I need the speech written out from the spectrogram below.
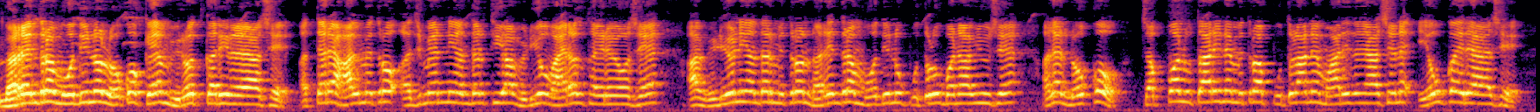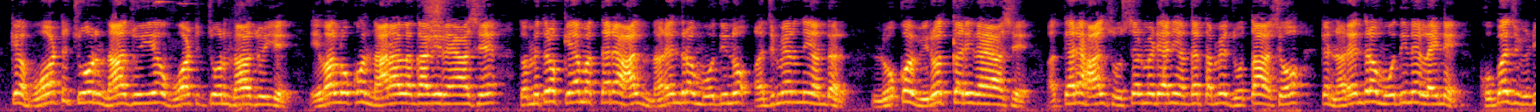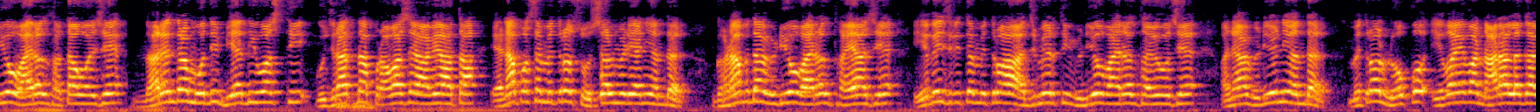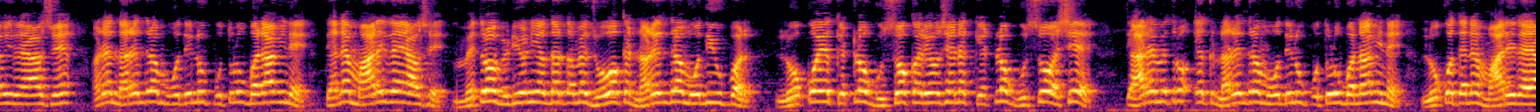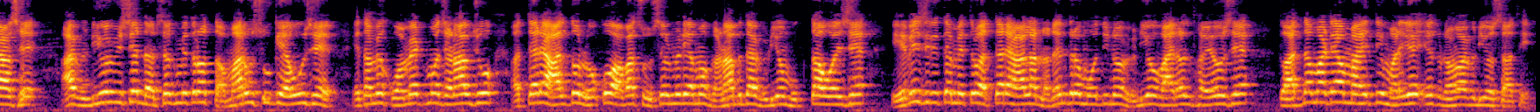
નરેન્દ્ર મોદીનો લોકો કેમ વિરોધ કરી રહ્યા છે? અત્યારે હાલ મિત્રો અજમેરની અંદરથી આ વીડિયો વાયરલ થઈ રહ્યો છે. આ વિડીયોની અંદર મિત્રો નરેન્દ્ર મોદીનું પૂતળું બનાવ્યું છે અને લોકો ચપ્પલ ઉતારીને મિત્રો આ પૂતળાને મારી રહ્યા છે અને એવું કહી રહ્યા છે. કે વોટ ચોર ના જોઈએ, વોટ ચોર ના જોઈએ. એવા લોકો નારા લગાવી રહ્યા છે. તો મિત્રો, કેમ અત્યારે હાલ નરેન્દ્ર મોદીનો અજમેરની અંદર લોકો વિરોધ કરી રહ્યા છે? અત્યારે હાલ સોશિયલ મીડિયાની અંદર તમે જોતા હશો કે નરેન્દ્ર મોદીને લઈને ખૂબ જ વીડિયો વાયરલ થતા હોય છે. નરેન્દ્ર મોદી બે દિવસથી ગુજરાતના પ્રવાસે આવ્યા હતા. એના પછી મિત્રો સોશિયલ મીડિયાની અંદર ઘણા બધા વીડિયો વાયરલ થયા છે. એવી જ રીતે મિત્રો આ અજમેરથી વીડિયો વાયરલ થયો છે અને આ વિડીયોની અંદર મિત્રો લોકો એવા એવા નારા લગાવી રહ્યા છે અને નરેન્દ્ર મોદીનું પૂતળું બનાવીને તેને મારી રહ્યા છે. મિત્રો, વિડીયોની અંદર તમે જુઓ કે નરેન્દ્ર મોદી ઉપર લોકોએ કેટલો ગુસ્સો કર્યો છે અને કેટલો ગુસ્સો હશે ત્યારે મિત્રો એક નરેન્દ્ર મોદીનું પૂતળું બનાવીને લોકો તેને મારી રહ્યા છે. આ વીડિયો વિશે દર્શક મિત્રો, તમારું શું કહેવું છે એ તમે કોમેન્ટમાં જણાવજો. અત્યારે હાલ તો લોકો આવા સોશિયલ મીડિયામાં ઘણા બધા વીડિયો મૂકતા હોય છે. એવી જ રીતે મિત્રો, અત્યારે હાલ આ નરેન્દ્ર મોદીનો વીડિયો વાયરલ થયો છે. તો આજના માટે આ માહિતી મળીએ એક નવા વીડિયો સાથે.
